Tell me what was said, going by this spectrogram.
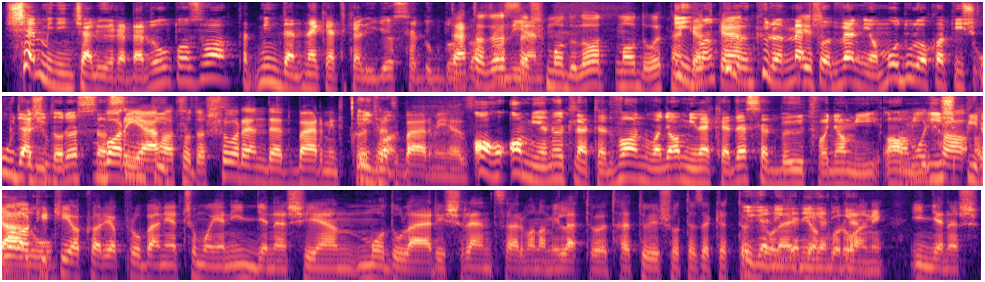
semmi nincs előre berótozva, tehát mindent neked kell így összedugdolni. Tehát az összes ilyen... modulot, modult neked így van, kell. külön-külön meg tudod venni a modulokat is, úgy állítod össze a variálhatod a sorrendet, bármit köthetsz bármihez. Ah, amilyen ötleted van, vagy ami neked eszedbe üt, vagy ami, ami Amúgy, inspiráló. Ha valaki ki akarja próbálni, egy csomó ilyen ingyenes, ilyen moduláris rendszer van, ami letölthető, és ott ezeket tök igen, jól igen, lehet igen, gyakorolni. Igen. Ingyenes,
